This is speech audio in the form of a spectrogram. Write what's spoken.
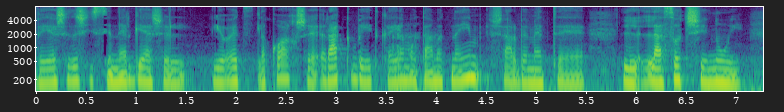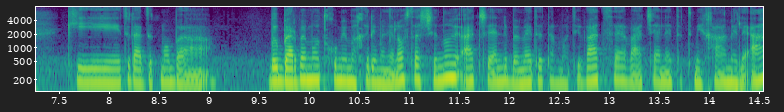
ויש איזושהי סינרגיה של יועץ לקוח, שרק בהתקיים אותם התנאים אפשר באמת אה, לעשות שינוי. כי, את יודעת, זה כמו ב... בהרבה מאוד תחומים אחרים, אני לא עושה שינוי עד שאין לי באמת את המוטיבציה ועד שאין לי את התמיכה המלאה.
